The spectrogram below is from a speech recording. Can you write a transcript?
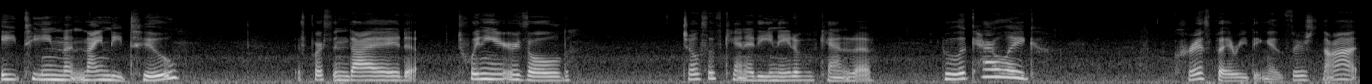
1892. This person died 20 years old. Joseph Kennedy, native of Canada. But look how like crisp everything is. There's not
